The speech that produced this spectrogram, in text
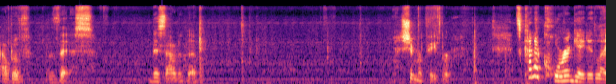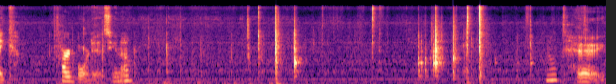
out of this. This out of the shimmer paper. It's kind of corrugated like cardboard is, you know? Okay.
